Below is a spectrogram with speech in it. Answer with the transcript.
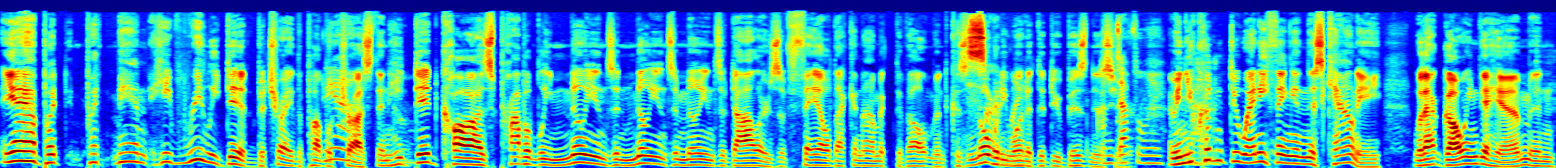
yeah, but but man, he really did betray the public Yeah. trust, and he did cause probably millions and millions and millions of dollars of failed economic development because nobody wanted to do business I'm here. definitely- I mean, you couldn't do anything in this county without going to him and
